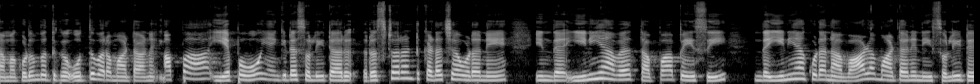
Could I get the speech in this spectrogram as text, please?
நம்ம குடும்பத்துக்கு ஒத்து வர மாட்டான்னு. அப்பா எப்போவோ என்கிட்ட சொல்லிட்டாரு ரெஸ்டாரண்ட் கிடைச்ச உடனே இந்த இனியாவை தப்பாக பேசி இந்த இனியா கூட நான் வாழ மாட்டேன்னு நீ சொல்லிட்டு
